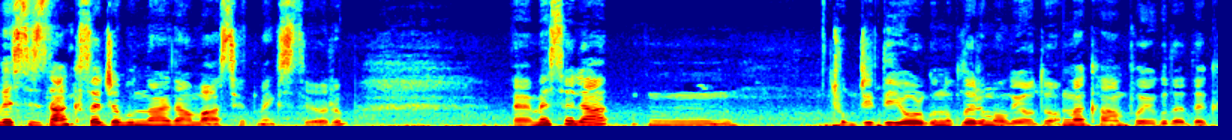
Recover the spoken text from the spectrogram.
Ve sizden kısaca bunlardan bahsetmek istiyorum. E, mesela hmm, çok ciddi yorgunluklarım oluyordu. Ama kamp uyguladık.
